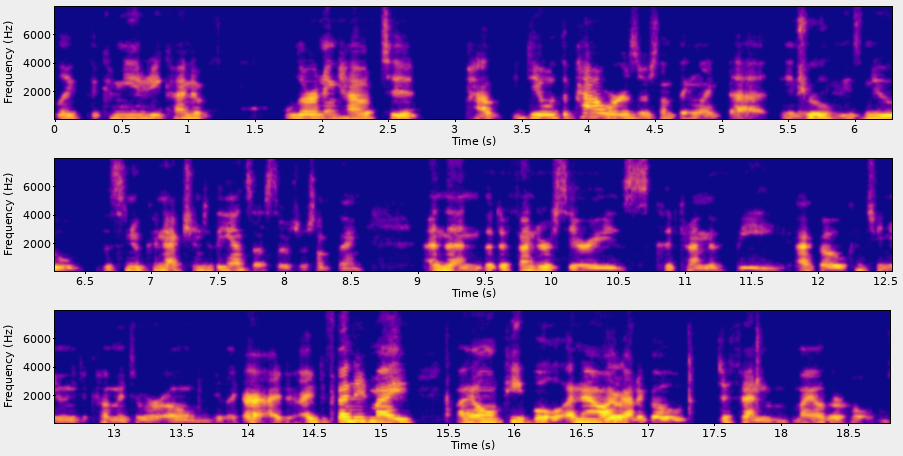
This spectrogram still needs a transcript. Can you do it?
like the community kind of learning how to how deal with the powers or something like that. You know, True. these new this new connection to the ancestors or something. And then the Defender series could kind of be Echo continuing to come into her own be like, all right, I, I defended my my own people, and now I got to go defend my other home.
